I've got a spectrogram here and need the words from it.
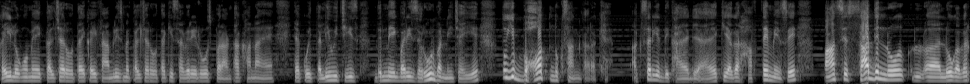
कई लोगों में एक कल्चर होता है कई फैमिलीज़ में कल्चर होता है कि सवेरे रोज़ पराठा खाना है या कोई तली हुई चीज़ दिन में एक बारी ज़रूर बननी चाहिए तो ये बहुत नुकसानकारक है। अक्सर ये दिखाया गया है कि अगर हफ़्ते में से पाँच से सात दिन लोग लोग अगर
